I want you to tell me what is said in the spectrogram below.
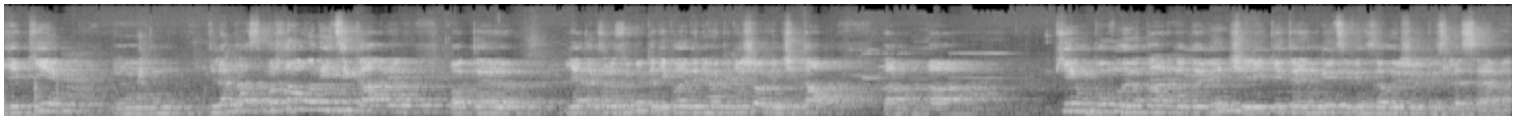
які для нас, можливо, вони і цікаві. От е, я так зрозумів, тоді, коли до нього підійшов, він читав там. е, Ким був Леонардо да Вінчі, які таємниці він залишив після себе?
